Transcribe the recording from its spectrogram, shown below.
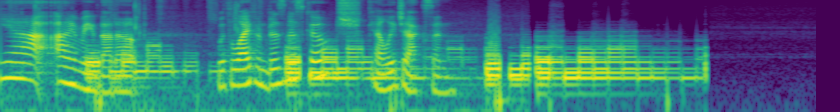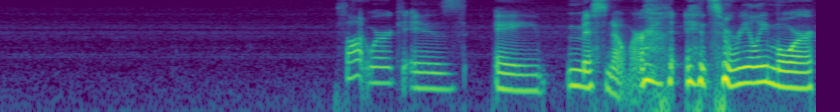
yeah, I made that up with life and business coach Kelly Jackson. Thought work is a misnomer. It's really more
